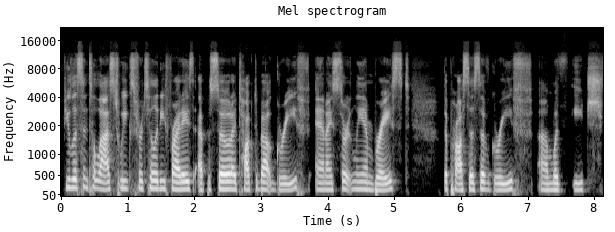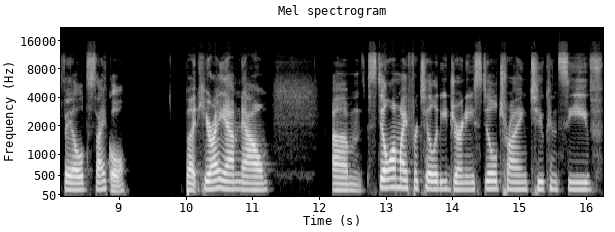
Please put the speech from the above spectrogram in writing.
if you listen to last week's Fertility Fridays episode, I talked about grief and I certainly embraced the process of grief um, with each failed cycle. But here I am now, um, still on my fertility journey, still trying to conceive.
